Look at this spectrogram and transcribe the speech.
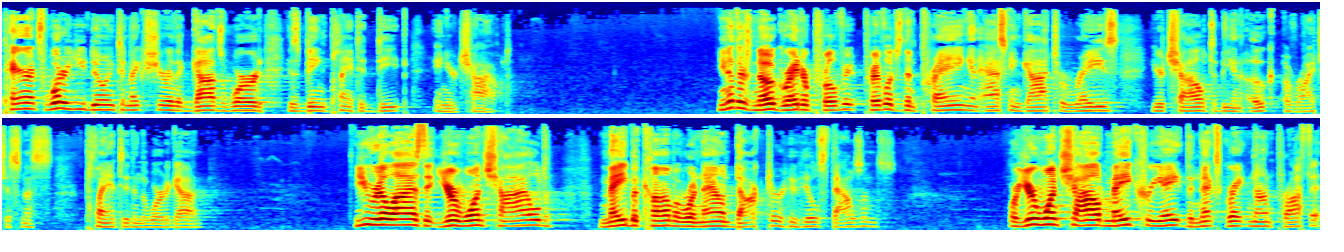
Parents, what are you doing to make sure that God's word is being planted deep in your child? You know, there's no greater privilege than praying and asking God to raise your child to be an oak of righteousness planted in the Word of God. You realize that your one child may become a renowned doctor who heals thousands? Or your one child may create the next great nonprofit?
